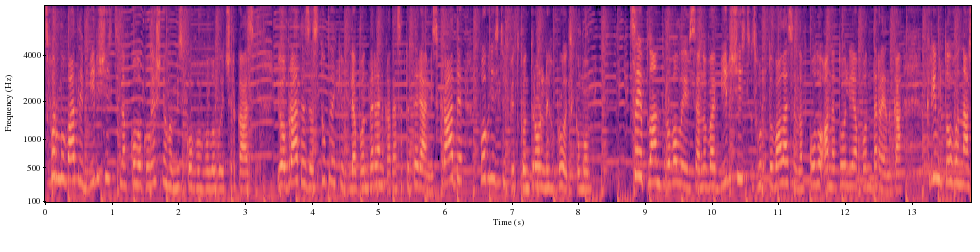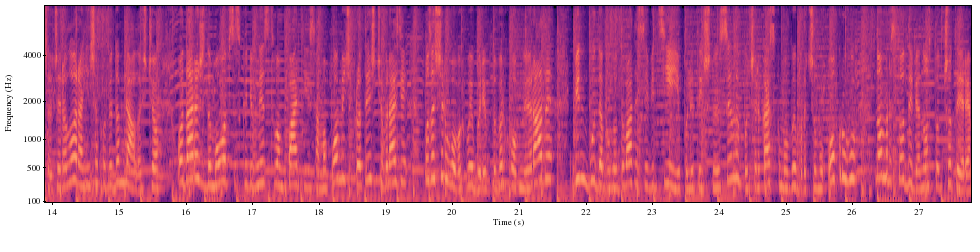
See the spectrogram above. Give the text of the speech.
сформувати більшість навколо колишнього міського голови Черкас і обрати заступників для Бондаренка та секретаря міськради повністю підконтрольних Бродському. Цей план провалився. Нова більшість згуртувалася навколо Анатолія Бондаренка. Крім того, наше джерело раніше повідомляло, що Одариш домовився з керівництвом партії самопоміч про те, що в разі позачергових виборів до Верховної Ради він буде балотуватися від цієї політичної сили по Черкаському виборчому округу номер 194.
